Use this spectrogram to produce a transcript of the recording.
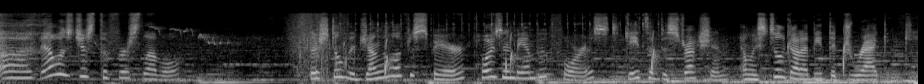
Uh, that was just the first level. There's still the Jungle of Despair, Poison Bamboo Forest, Gates of Destruction, and we still gotta beat the Dragon King.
